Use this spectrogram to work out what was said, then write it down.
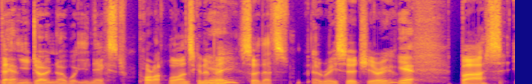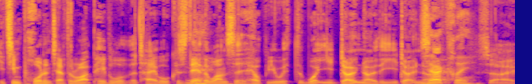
that Yeah. you don't know what your next product line is going to Yeah. be. So that's a research area. Yeah. But it's important to have the right people at the table because they're the ones that help you with what you don't know that you don't know. Exactly. So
